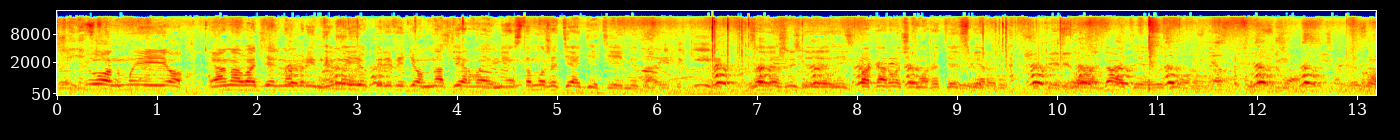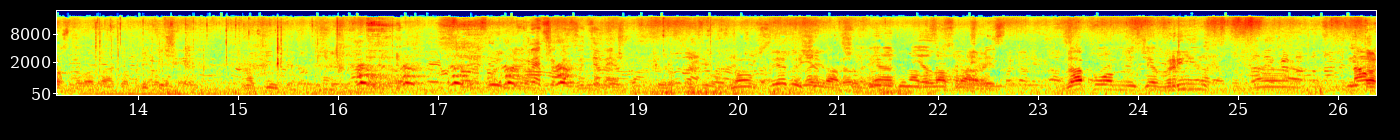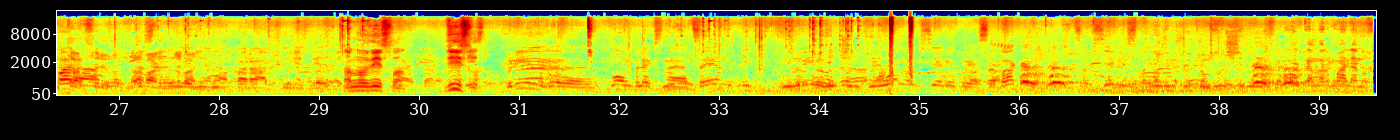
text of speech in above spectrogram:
чемпион, мы ее, и она в отдельном ринге, мы ее переведем на первое место, можете одеть ей медаль. Завяжите ей покороче, можете сверху сделать. Давайте я ее сделаю. Просто вот так Но в следующий раз, чтобы выведена была правильно. Запомните, в ринг э, на парад, вот построение на парад перед этим. А ну вісла. Вісла. В ринг э, комплексной оценки и в ринге чемпионов все любые собаки находятся всеми своими предыдущими наградами.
